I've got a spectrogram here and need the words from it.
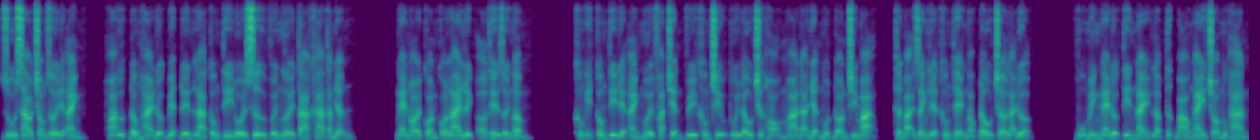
Dù sao trong giới điện ảnh, hoa ước đông hải được biết đến là công ty đối xử với người ta khá tàn nhẫn. Nghe nói còn có lai lịch ở thế giới ngầm không ít công ty điện ảnh mới phát triển vì không chịu túi đầu trước họ mà đã nhận một đòn chí mạng, thân bại danh liệt không thể ngóc đầu trở lại được. Vũ minh nghe được tin này lập tức báo ngay cho mục hàn.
